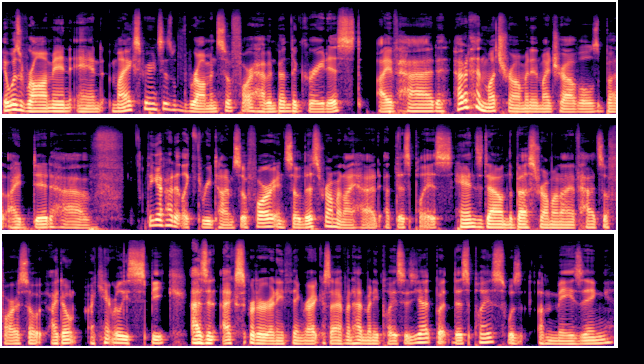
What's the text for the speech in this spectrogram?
it was ramen and my experiences with ramen so far haven't been the greatest. I've had haven't had much ramen in my travels, but I did have I think I've had it like three times so far. And so this ramen I had at this place, hands down the best ramen I have had so far. So I don't, I can't really speak as an expert or anything, right? Because I haven't had many places yet. But this place was amazing.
